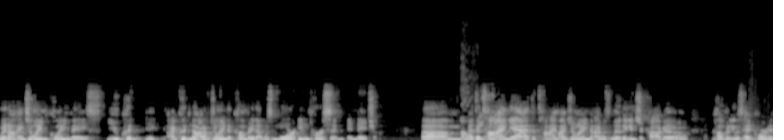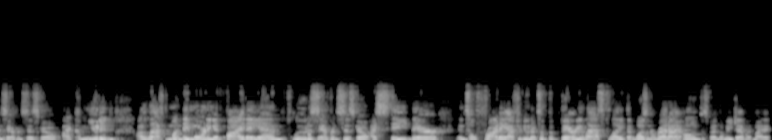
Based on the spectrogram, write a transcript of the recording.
when I joined Coinbase, you could I could not have joined a company that was more in person in nature. Um, oh, at the really? time, yeah, at the time I joined, I was living in Chicago. Company was headquartered in San Francisco. I commuted. I left Monday morning at 5 a.m. Flew to San Francisco. I stayed there until Friday afternoon. I took the very last flight that wasn't a red eye home to spend the weekend with my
